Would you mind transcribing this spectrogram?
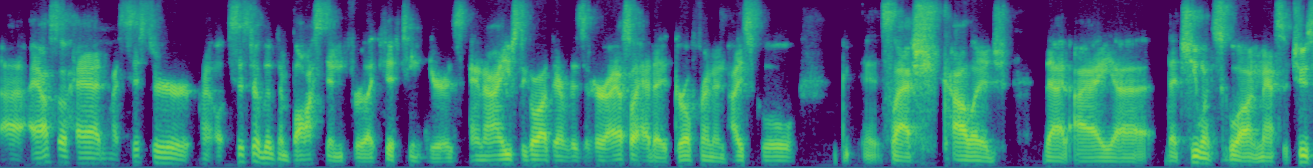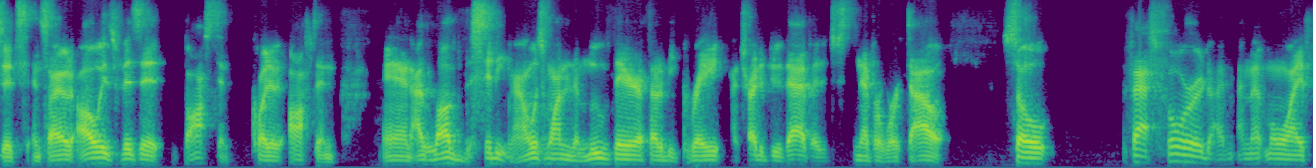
Uh, I also had my sister. My sister lived in Boston for like 15 years, and I used to go out there and visit her. I also had a girlfriend in high school slash college that I uh, that she went to school out in Massachusetts, and so I would always visit Boston quite often. And I loved the city. I always wanted to move there. I thought it'd be great. I tried to do that, but it just never worked out. So fast forward, I, I, met my wife.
